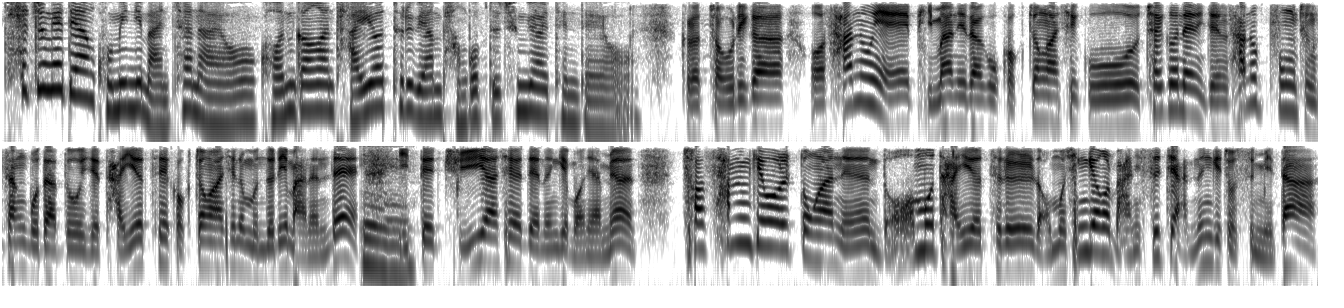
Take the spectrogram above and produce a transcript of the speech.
체중에 대한 고민이 많잖아요. 건강한 다이어트를 위한 방법도 중요할 텐데요. 그렇죠. 우리가 어, 산후에 비만이라고 걱정하시고 최근에는 이제 산후풍 증상보다도 이제 다이어트에 걱정하시는 분들이 많은데 네. 이때 주의하셔야 되는 게 뭐냐면 첫 3개월 동안은 너무 다이어트를 너무 신경을 많이 쓰지 않는 게 좋습니다.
